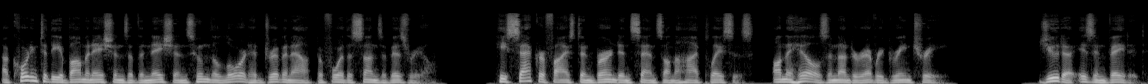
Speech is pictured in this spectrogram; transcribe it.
according to the abominations of the nations whom the Lord had driven out before the sons of Israel. He sacrificed and burned incense on the high places, on the hills and under every green tree. Judah is invaded.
